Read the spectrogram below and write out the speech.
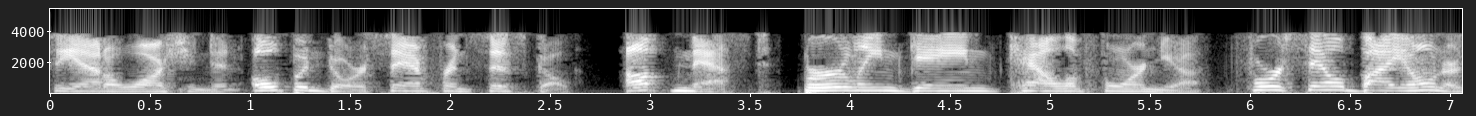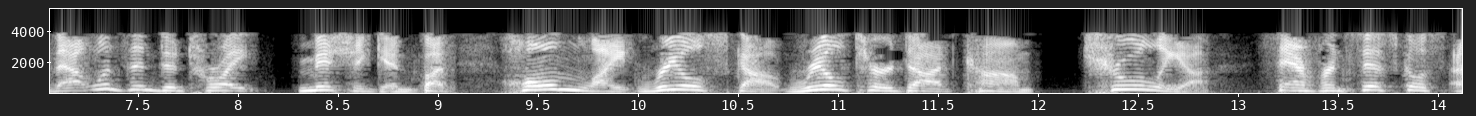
Seattle, Washington. Opendoor, San Francisco. Upnest, Burlingame, California. For sale by owner. That one's in Detroit, Michigan. But HomeLight, Real Scout, Realtor.com, Trulia, San Francisco, uh,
